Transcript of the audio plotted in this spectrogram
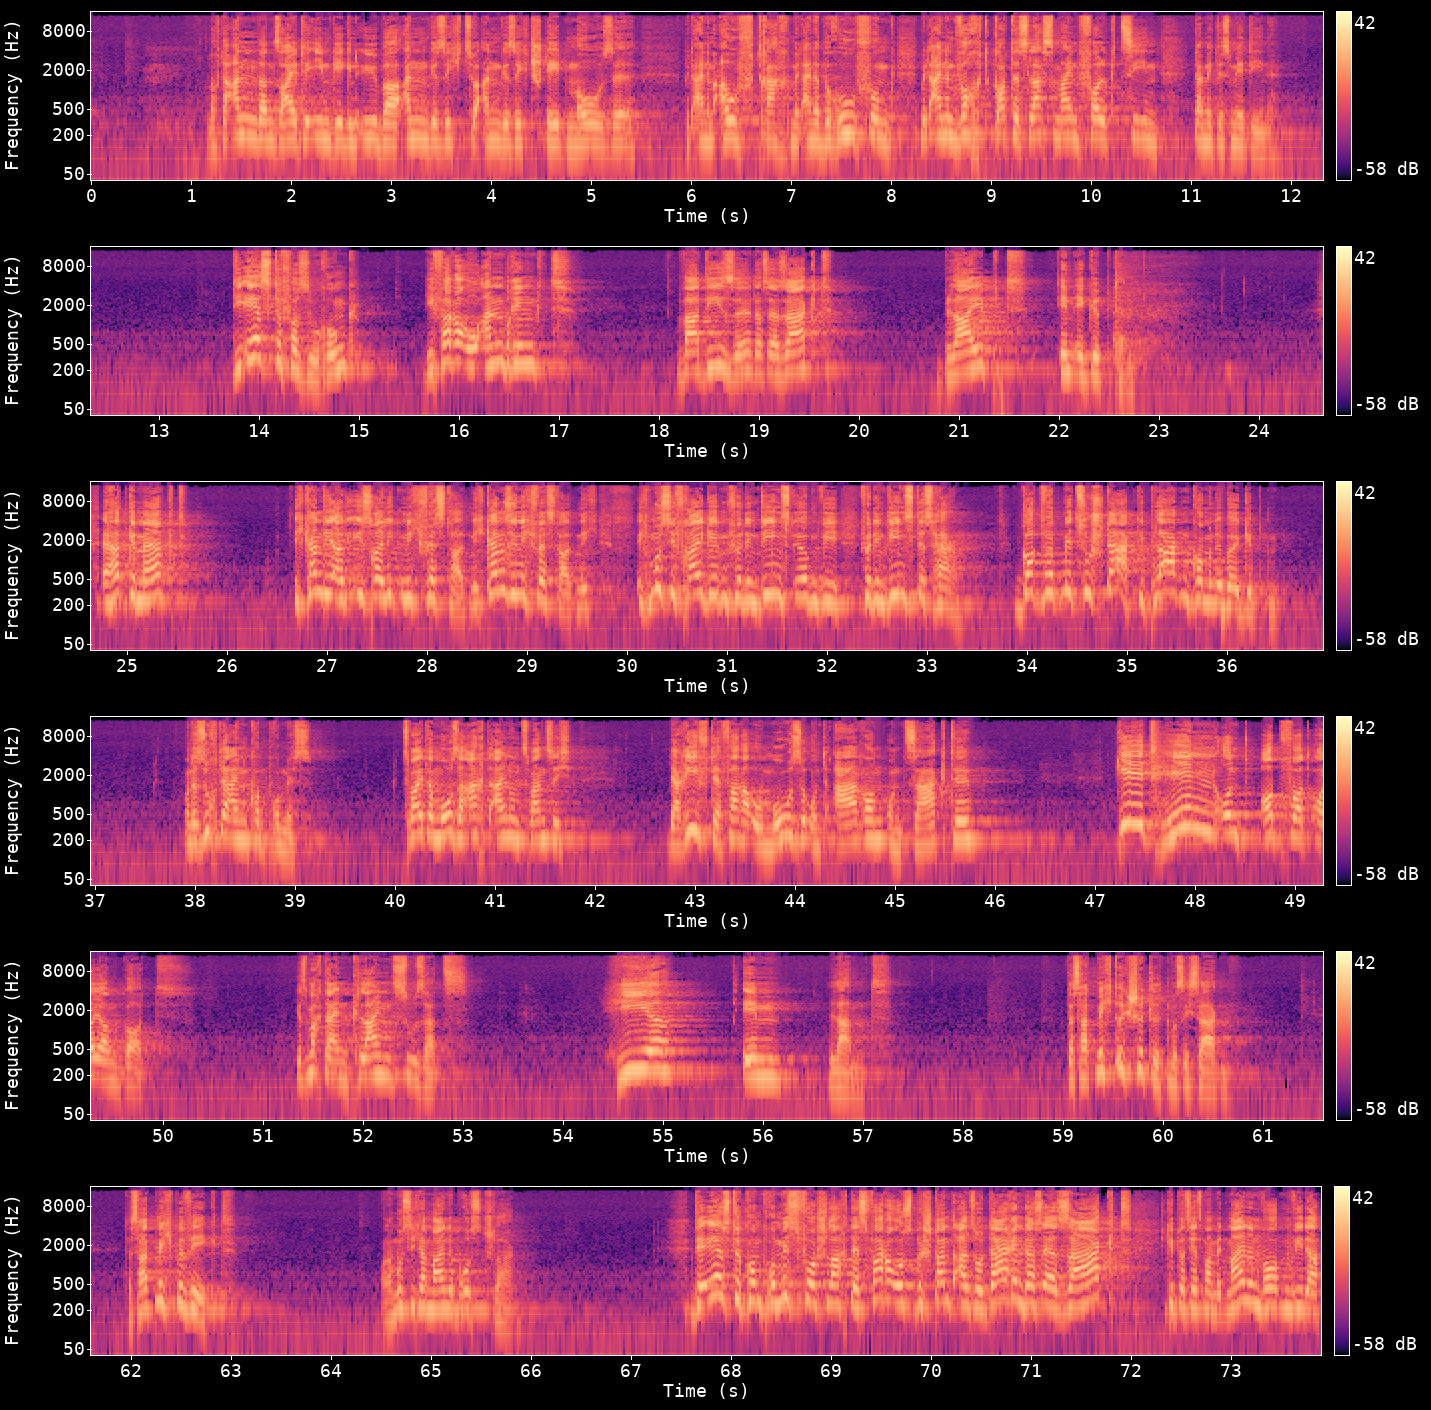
Und auf der anderen Seite ihm gegenüber, Angesicht zu Angesicht, steht Mose mit einem Auftrag, mit einer Berufung, mit einem Wort Gottes, lass mein Volk ziehen, damit es mir diene. Die erste Versuchung, die Pharao anbringt, war diese, dass er sagt, bleibt in Ägypten. Er hat gemerkt, ich kann die Israeliten nicht festhalten, ich kann sie nicht festhalten, ich, ich muss sie freigeben für den Dienst irgendwie, für den Dienst des Herrn. Gott wird mir zu stark, die Plagen kommen über Ägypten. Und da sucht er einen Kompromiss. 2. Mose 8, 21, da rief der Pharao Mose und Aaron und sagte, geht hin und opfert eurem Gott. Jetzt macht er einen kleinen Zusatz. Hier im Land. Das hat mich durchschüttelt, muss ich sagen. Das hat mich bewegt. Und da musste ich an meine Brust schlagen. Der erste Kompromissvorschlag des Pharaos bestand also darin, dass er sagt, ich gebe das jetzt mal mit meinen Worten wieder,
